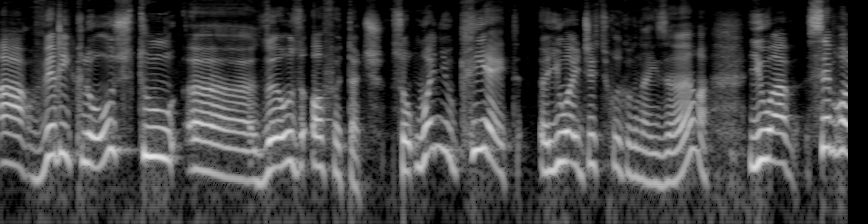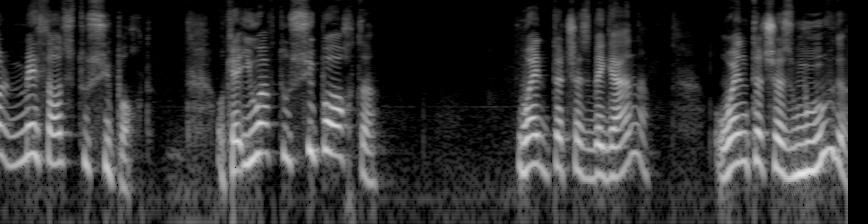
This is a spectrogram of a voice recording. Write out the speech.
are very close to uh, those of a touch. So when you create a UI gesture recognizer, you have several methods to support. Okay, you have to support when touches began, when touches moved,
